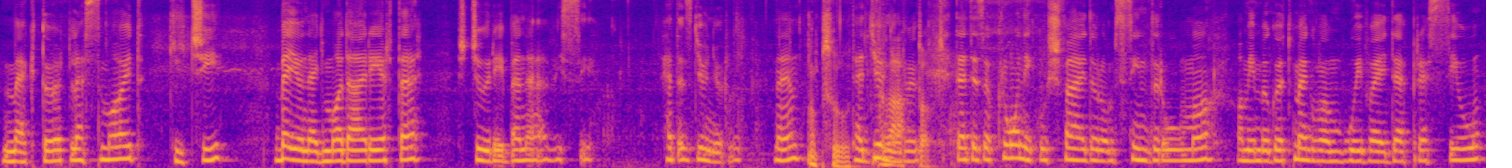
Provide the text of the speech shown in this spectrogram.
megtört lesz majd, kicsi, bejön egy madár érte, és csőrében elviszi. Hát ez gyönyörű, nem? Abszolút. Tehát gyönyörű. Láttad. Tehát ez a krónikus fájdalom szindróma, ami mögött meg van bújva egy depresszió,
